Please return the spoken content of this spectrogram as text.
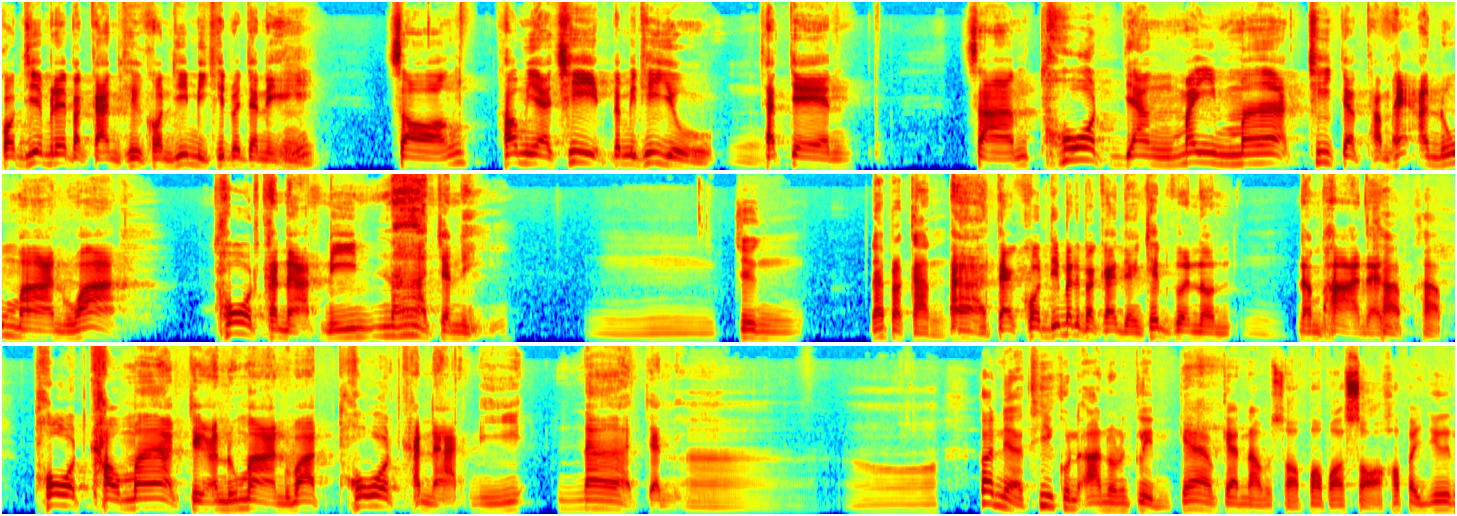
คนที่ไม่ได้ประกันคือคนที่มีคิดว่าจะหนีอืมสองเขามีอาชีพและมีที่อยู่ ชัดเจนสามโทษยังไม่มากที่จะทำให้อนุมานว่า โทษขนาดนี้น่าจะหนีอืมจึง ได้ประกัน อ่าแต่คนที่ไม่ได้ประกันอย่างเช่นคุณอนนท์นำพานั้นครับครับโทษเขามากจึงอนุมานว่าโทษขนาดนี้น่าจะหนี อ่าอ๋อก็เนี่ยที่คุณอานนท์กลิ่นแก้วแกนนำสปปสเขาไปยื่น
